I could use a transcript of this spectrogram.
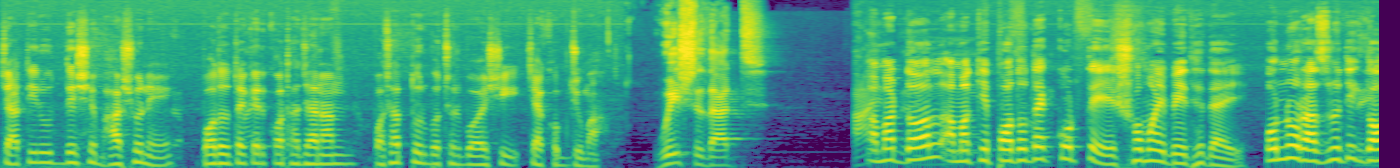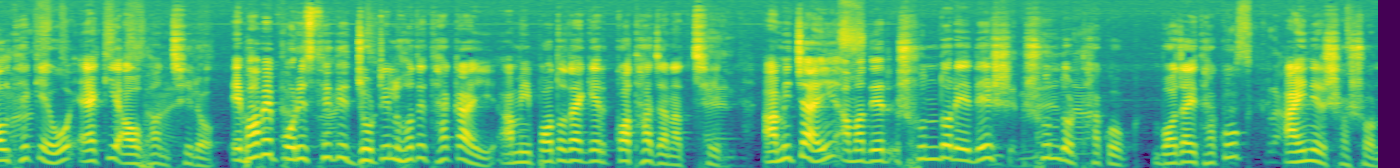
জাতির উদ্দেশ্যে ভাষণে পদত্যাগের কথা জানান পঁচাত্তর বছর বয়সী জ্যাকব জুমা। আমার দল আমাকে পদত্যাগ করতে সময় বেঁধে দেয়। অন্য রাজনৈতিক দল থেকেও একই আহ্বান ছিল। এভাবে পরিস্থিতি জটিল হতে থাকায় আমি পদত্যাগের কথা জানাচ্ছি। আমি চাই আমাদের সুন্দর এদেশ সুন্দর থাকুক বজায় থাকুক আইনের শাসন।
